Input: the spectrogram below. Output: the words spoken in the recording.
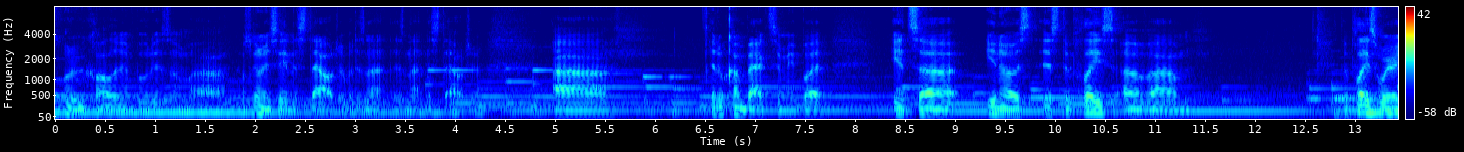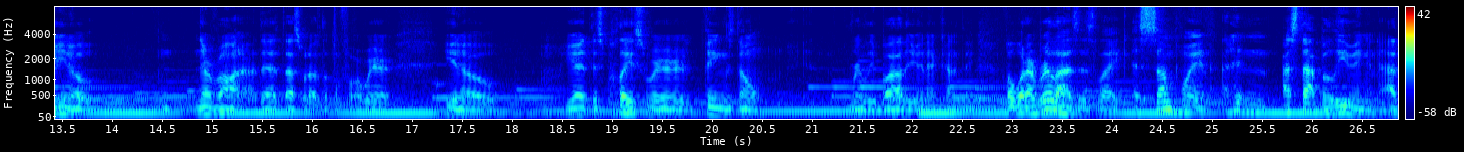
what do we call it in Buddhism? Uh, I was going to say nostalgia, but it's not. It's not nostalgia. Uh, it'll come back to me, but it's uh, you know, it's it's the place of um, the place where you know nirvana. That that's what I was looking for. Where you know you're at this place where things don't really bother you and that kind of thing. But what I realized is like at some point I didn't I stopped believing and I,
